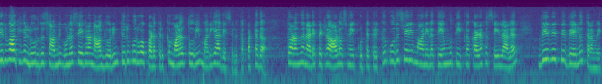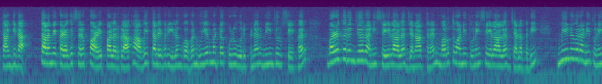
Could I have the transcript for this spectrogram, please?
நிர்வாகிகள் லூர்துசாமி குணசேகரன் ஆகியோரின் திருவுருவ படத்திற்கு மலர் தூவி மரியாதை செலுத்தப்பட்டது. தொடர்ந்து நடைபெற்ற ஆலோசனை கூட்டத்திற்கு புதுச்சேரி மாநில தேமுதிக கழக செயலாளர் விவிபி வேலு தலைமை தாங்கினார். தலைமை கழக சிறப்பு அழைப்பாளர்களாக அவைத்தலைவர் இளங்கோவன் உயர்மட்ட குழு உறுப்பினர் மீஞ்சூர் சேகர் வழக்கறிஞர் அணி செயலாளர் ஜனார்த்தனன் மருத்துவ அணி துணை செயலாளர் ஜலபதி மீனவர் அணி துணை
